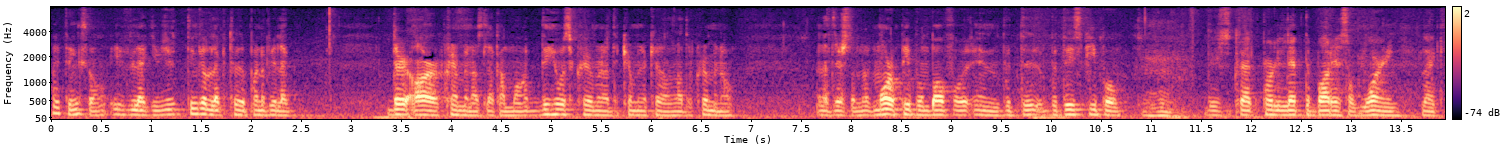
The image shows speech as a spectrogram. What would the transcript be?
i think so. If like if you think of like to the point of view like there are criminals like among he was a criminal the criminal killed another criminal. And that there's more people involved in with the, with these people. There's that probably left the body as a warning like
